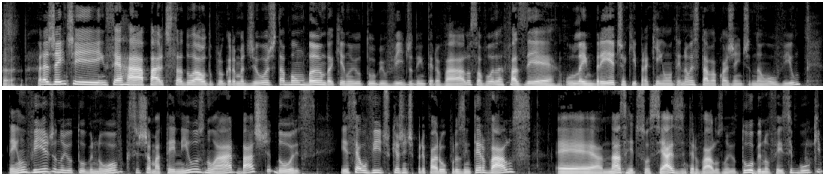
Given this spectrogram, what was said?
Para gente encerrar a parte estadual do programa de hoje, está bombando aqui no YouTube o vídeo do intervalo. Só vou fazer o lembrete aqui para quem ontem não estava com a gente não ouviu. Tem um vídeo no YouTube novo que se chama T-News no Ar Bastidores. Esse é o vídeo que a gente preparou para os intervalos. É, nas redes sociais, os intervalos no YouTube, no Facebook.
